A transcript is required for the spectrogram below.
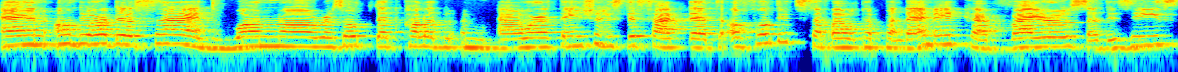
And on the other side, one result that called um, our attention is the fact that although it's about a pandemic, a virus, a disease,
